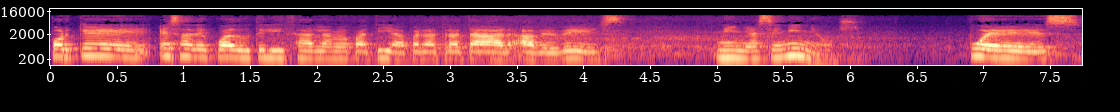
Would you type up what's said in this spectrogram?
¿por qué es adecuado utilizar la homeopatía para tratar a bebés, niñas y niños? Pues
